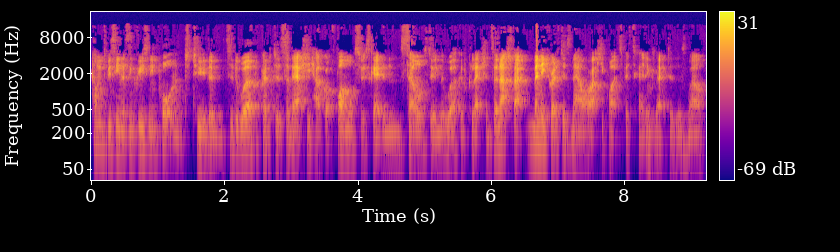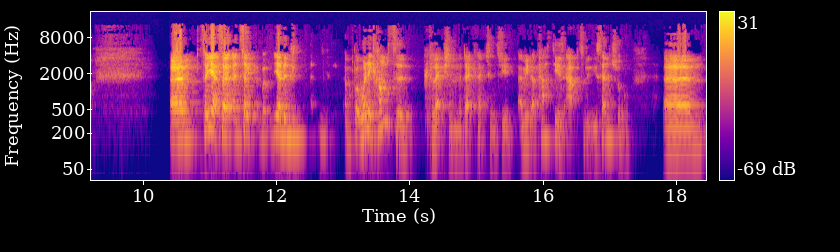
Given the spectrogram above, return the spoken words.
come to be seen as increasingly important to the to the work of creditors. So they actually have got far more sophisticated in themselves doing the work of collection. So in actual fact, many creditors now are actually quite sophisticated collectors as well. Um, so yeah, so and so but yeah, the, but when it comes to collection, and the debt collections, you, I mean, opacity is absolutely essential. Um,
